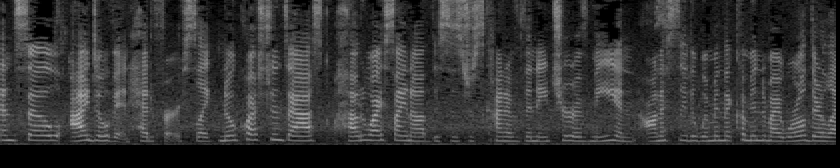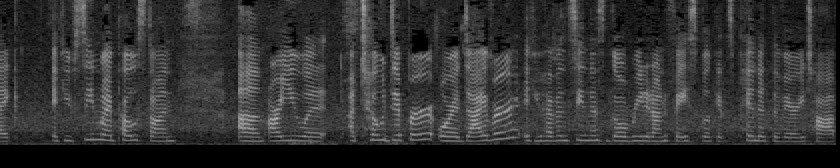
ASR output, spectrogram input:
and so i dove in head first like no questions asked how do i sign up this is just kind of the nature of me and honestly the women that come into my world they're like if you've seen my post on um, are you a, a toe dipper or a diver if you haven't seen this go read it on facebook it's pinned at the very top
